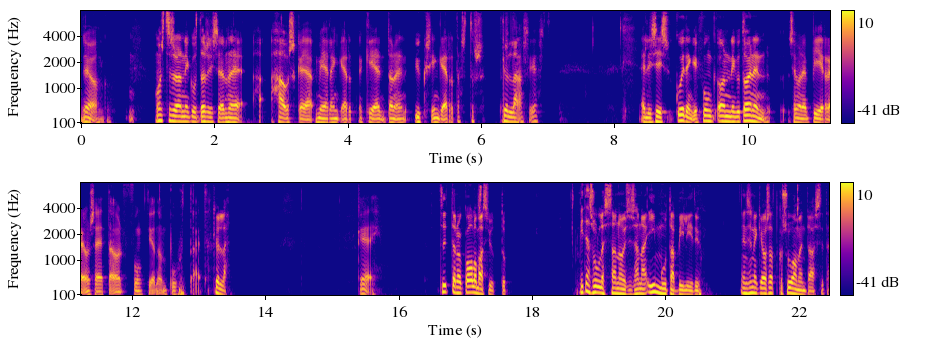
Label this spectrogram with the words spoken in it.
Joo. Niin kuin. Musta se on niin kuin tosi sellainen hauska ja mielenkiintoinen yksinkertaistus Kyllä. asiasta. Eli siis kuitenkin fun- on niin kuin toinen semmoinen piirre on se, että on funktiot on puhtaita. Kyllä. Okei. Okay. Sitten on kolmas juttu. Mitä sulle sanoisi sana immutability? Ensinnäkin osaatko suomentaa sitä?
